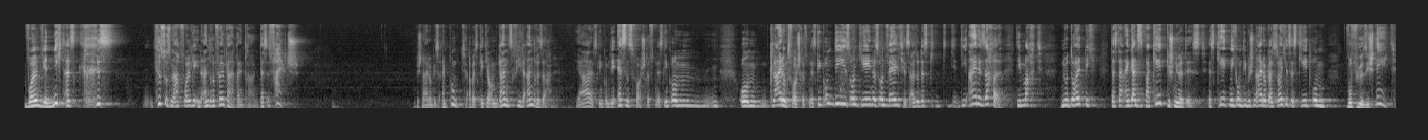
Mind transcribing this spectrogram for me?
wollen wir nicht als Christ, Christusnachfolge in andere Völker reintragen. Das ist falsch. Beschneidung ist ein Punkt, aber es geht ja um ganz viele andere Sachen. Ja, es ging um die Essensvorschriften, es ging um, um Kleidungsvorschriften, es ging um dies und jenes und welches. Also das, die, eine Sache, die macht nur deutlich, dass da ein ganzes Paket geschnürt ist. Es geht nicht um die Beschneidung als solches, es geht um, wofür sie steht.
